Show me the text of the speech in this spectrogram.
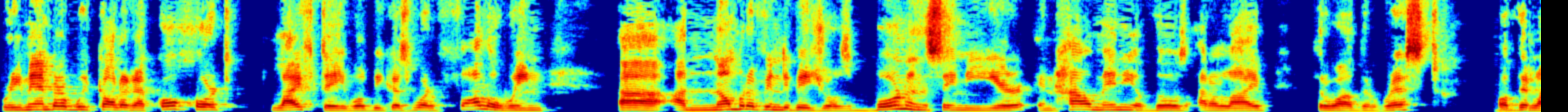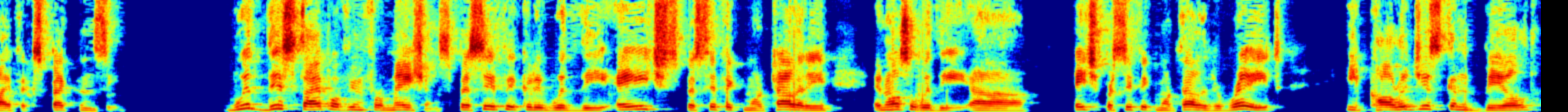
Remember, we call it a cohort life table because we're following uh, a number of individuals born in the same year and how many of those are alive throughout the rest of their life expectancy. With this type of information, specifically with the age specific mortality and also with the uh, age specific mortality rate, ecologists can build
